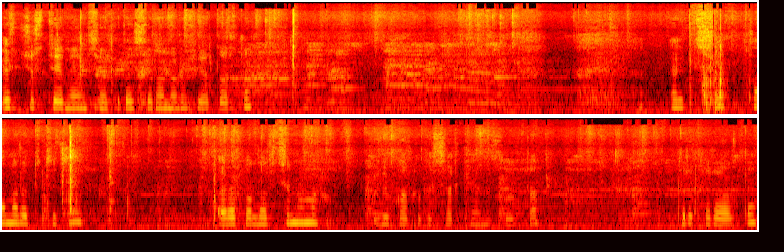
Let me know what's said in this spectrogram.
300 TL'ymiş arkadaşlar onların fiyatları da. Evet şu kamera tutucu arabalar için ama yok arkadaşlar kendisi orada. Kırık herhalde.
